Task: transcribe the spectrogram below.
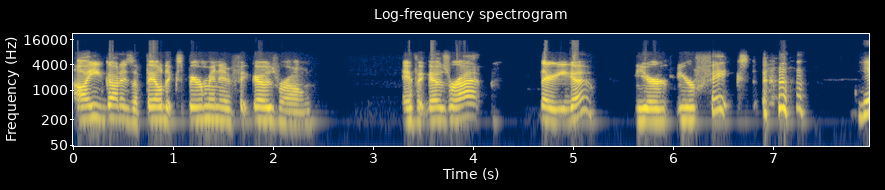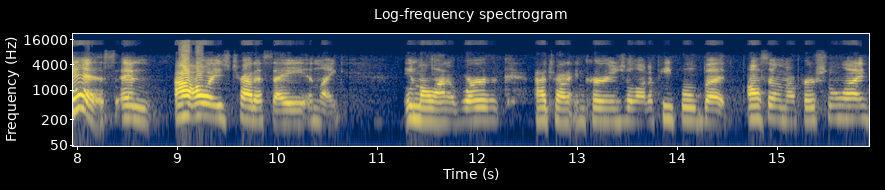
All you got is a failed experiment if it goes wrong. If it goes right, there you go. You're you're fixed. yes, and I always try to say, and like in my line of work, I try to encourage a lot of people, but also in my personal life,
